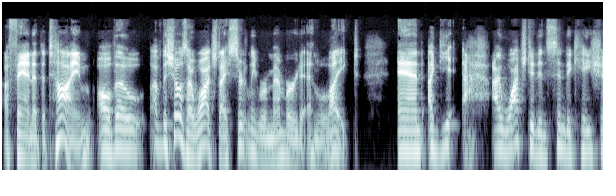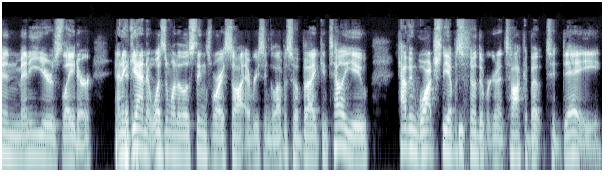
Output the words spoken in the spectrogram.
a fan at the time. Although of the shows I watched, I certainly remembered and liked. And I I watched it in syndication many years later. And again, it wasn't one of those things where I saw every single episode. But I can tell you, having watched the episode that we're going to talk about today,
